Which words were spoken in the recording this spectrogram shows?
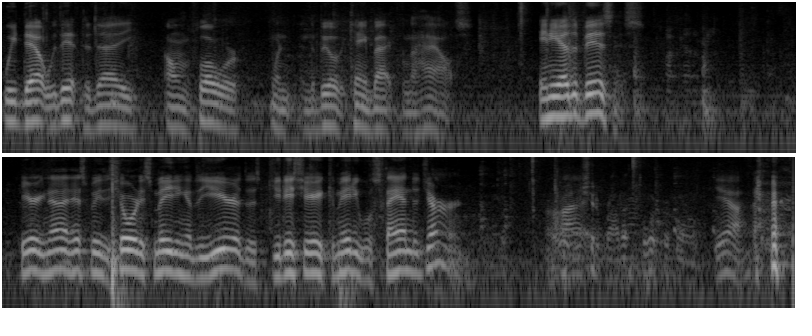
we dealt with it today on the floor when, in the bill that came back from the House. Any other business? Hearing none, this will be the shortest meeting of the year. The Judiciary Committee will stand adjourned. All right. Should have brought up tort reform. Yeah.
